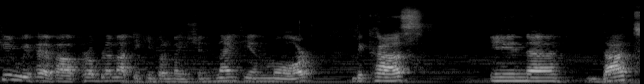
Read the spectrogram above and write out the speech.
here we have a problematic information 90 and more because in uh, that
